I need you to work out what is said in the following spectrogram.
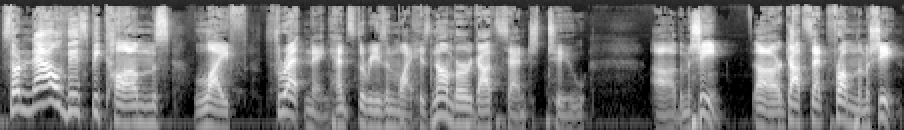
So now this becomes life threatening, hence the reason why his number got sent to uh, the machine, uh, or got sent from the machine.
